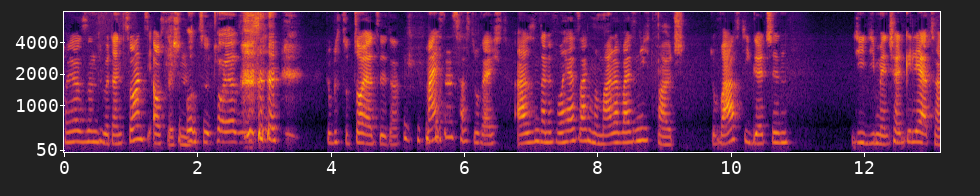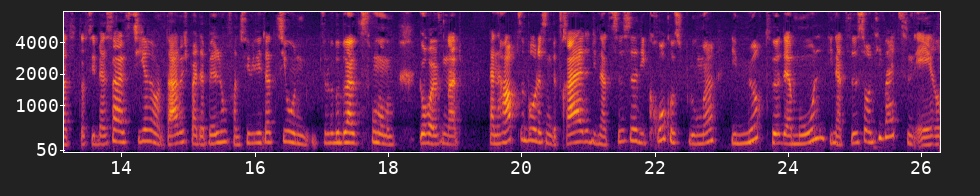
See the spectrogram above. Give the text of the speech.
teuer sind, wird dein Zorn sie auslöschen. Und zu teuer sind. Du bist zu teuer, Zilter. Meistens hast du recht, also sind deine Vorhersagen normalerweise nicht falsch. Du warst die Göttin, die die Menschheit gelehrt hat, dass sie besser als Tiere und dadurch bei der Bildung von Zivilisationen geholfen hat. Deine Hauptsymbole sind Getreide, die Narzisse, die Krokusblume, die Myrte, der Mond, die Narzisse und die Weizenähre.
